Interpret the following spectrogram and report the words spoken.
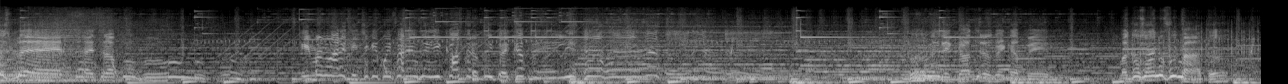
Aspetta, è troppo buffo. Il manuale dice che puoi fare un elicottero con i tuoi capelli. Un elicottero con i capelli. Ma cosa hanno fumato?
